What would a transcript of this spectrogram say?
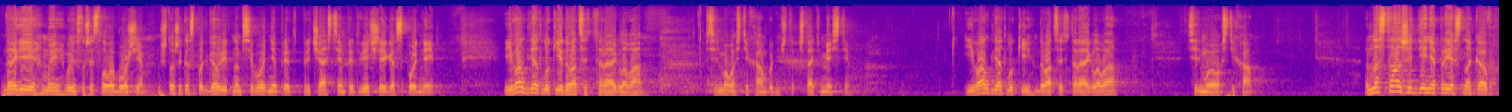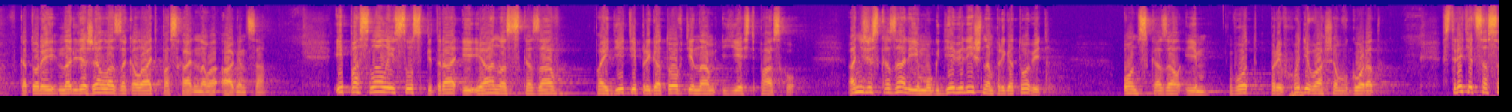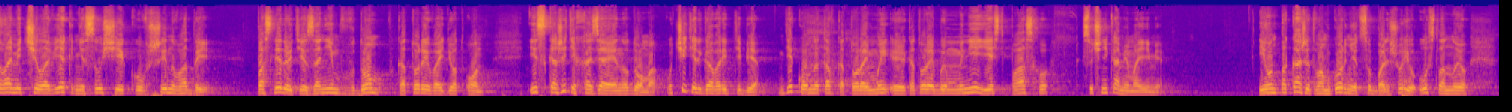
Дорогие, мы будем слушать Слово Божье. Что же Господь говорит нам сегодня пред причастием предвечерия Господней? Евангелие от Луки, 22 глава, 7 стиха будем читать вместе. Евангелие от Луки, 22 глава, 7 стиха. «Настал же день опресноков, который надлежало заколоть пасхального агнца. И послал Иисус Петра и Иоанна, сказав, «Пойдите, приготовьте нам есть Пасху». Они же сказали ему, «Где велишь нам приготовить?» Он сказал им, «Вот при входе вашем в город встретится с вами человек, несущий кувшин воды. Последуйте за ним в дом, в который войдет он, и скажите хозяину дома, учитель говорит тебе, где комната, в которой, мы, э, которой бы мне есть Пасху с учениками моими?» И он покажет вам горницу большую, устланную,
